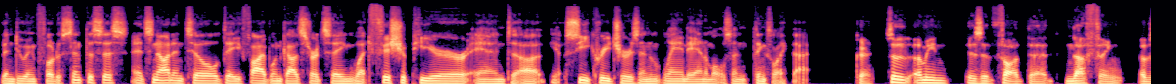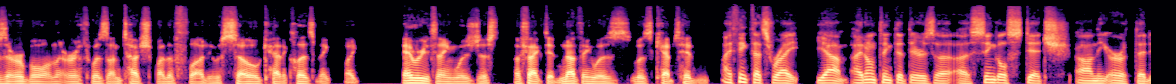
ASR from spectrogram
been doing photosynthesis. And it's not until day five when God starts saying, let fish appear and uh, you know, sea creatures and land animals and things like that. Okay. So, I mean, is it thought that nothing observable on the earth was untouched by the flood? It was so cataclysmic, like everything was just affected. Nothing was was kept hidden. I think that's right. Yeah, I don't think that there's a, a single stitch on the earth that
